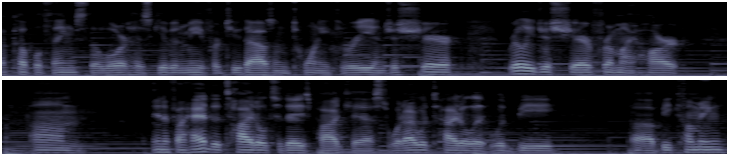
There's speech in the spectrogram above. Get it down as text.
a couple things the Lord has given me for 2023 and just share, really just share from my heart. Um, and if I had to title today's podcast, what I would title it would be uh, Becoming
